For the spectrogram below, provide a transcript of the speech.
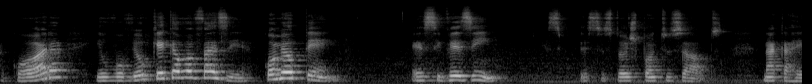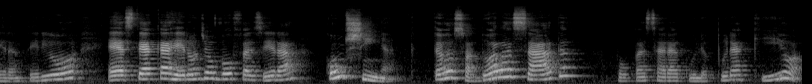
Agora, eu vou ver o que, que eu vou fazer. Como eu tenho esse Vzinho, esses dois pontos altos na carreira anterior, esta é a carreira onde eu vou fazer a conchinha. Então, eu só dou a laçada, vou passar a agulha por aqui, ó,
